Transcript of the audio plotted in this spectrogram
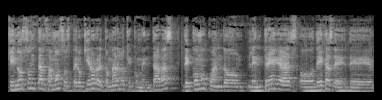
que no son tan famosos, pero quiero retomar lo que comentabas de cómo cuando le entregas o dejas de,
